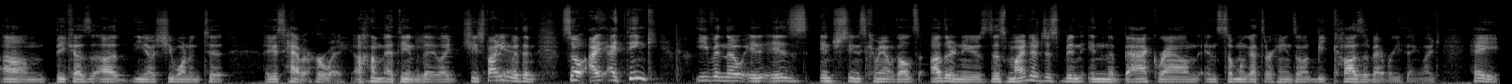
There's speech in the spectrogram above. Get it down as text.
um, because uh, you know she wanted to i guess have it her way um, at the end of the day. Like she's fighting with him. So I, I think even though it is interesting it's coming out with all this other news this might have just been in the background and someone got their hands on it because of everything. Like hey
